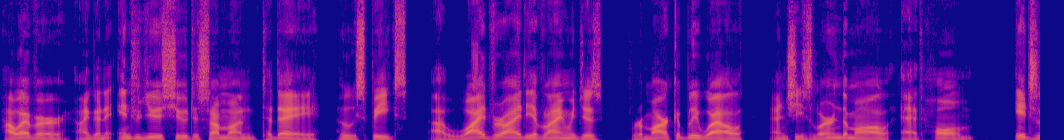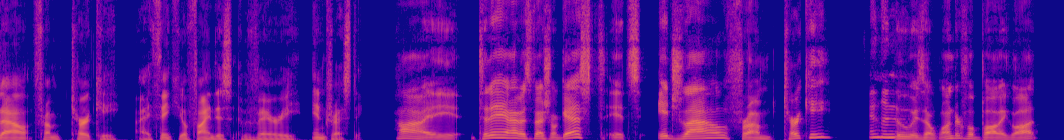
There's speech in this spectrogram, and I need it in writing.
However, I'm going to introduce you to someone today who speaks a wide variety of languages remarkably well, and she's learned them all at home. Iclal from Turkey. I think you'll find this very interesting. Hi, today I have a special guest. It's Iclal from Turkey, who is a wonderful polyglot,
